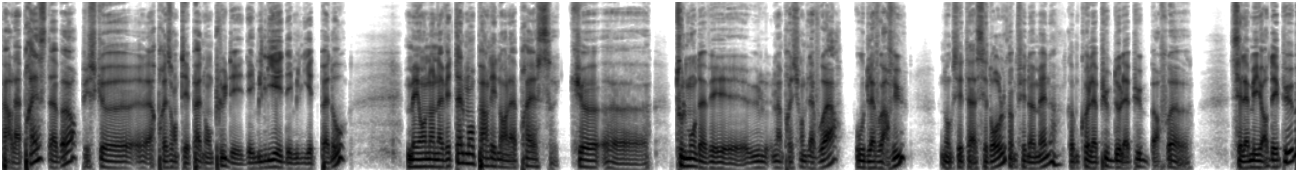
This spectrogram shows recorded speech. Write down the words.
par la presse d'abord, puisqu'elle ne représentait pas non plus des, des milliers et des milliers de panneaux. Mais on en avait tellement parlé dans la presse que tout le monde avait eu l'impression de la voir ou de l'avoir vu. Donc c'était assez drôle comme phénomène, comme quoi la pub de la pub, parfois, euh, c'est la meilleure des pubs.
